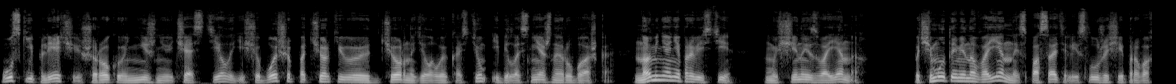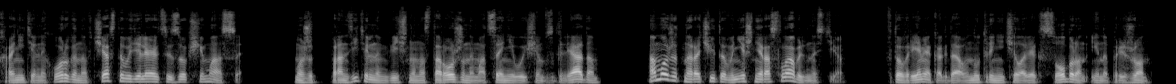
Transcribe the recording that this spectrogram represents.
Узкие плечи и широкую нижнюю часть тела еще больше подчеркивают черный деловой костюм и белоснежная рубашка. Но меня не провести. Мужчина из военных. Почему-то именно военные, спасатели и служащие правоохранительных органов часто выделяются из общей массы. Может, пронзительным, вечно настороженным, оценивающим взглядом, а может, нарочито внешней расслабленностью, в то время, когда внутренний человек собран и напряжен.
